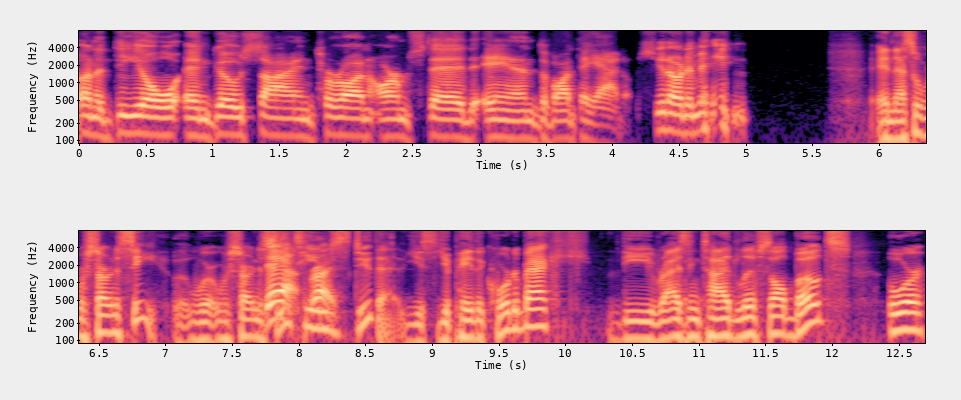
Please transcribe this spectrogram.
on a deal and go sign Terron Armstead and Davante Adams? You know what I mean? And that's what we're starting to see. We're, we're starting to Yeah, see teams right. do that. You, you pay the quarterback, the rising tide lifts all boats, or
